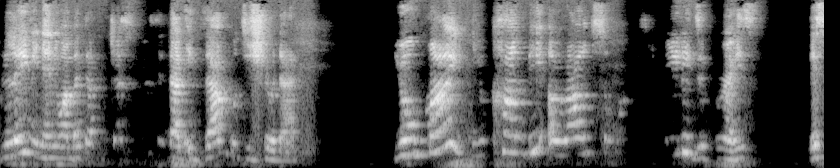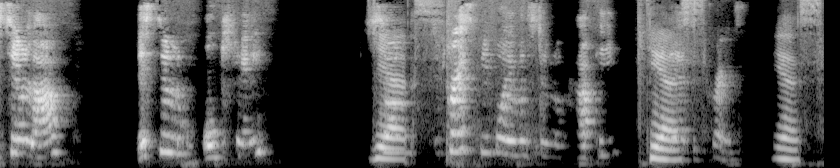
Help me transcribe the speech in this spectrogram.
blaming anyone, but I'm just using that example to show that you might, you can't be around someone who's really depressed. They still laugh. They still look okay. Yes. depressed people even still look happy. Yes. Yes.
